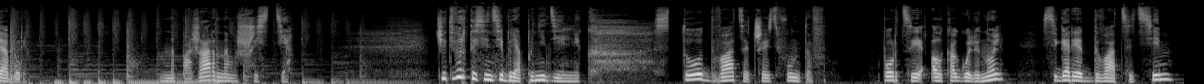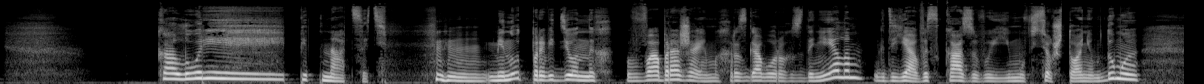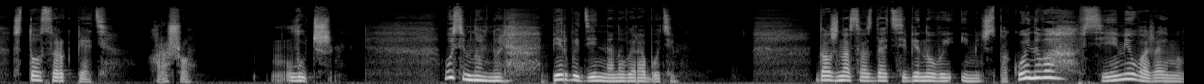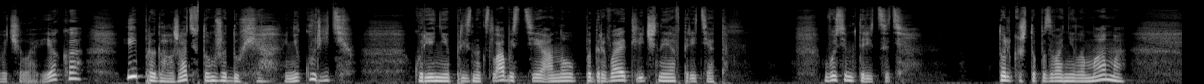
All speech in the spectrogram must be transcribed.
Сентябрь. На пожарном шесте. 4 сентября, понедельник. 126 фунтов. Порции алкоголя 0, сигарет 27, калорий 15. Минут, проведенных в воображаемых разговорах с Даниэлом, где я высказываю ему все, что о нем думаю, 145. Хорошо. Лучше. 8.00. Первый день на новой работе. Должна создать себе новый имидж спокойного, всеми уважаемого человека и продолжать в том же духе. Не курить. Курение – признак слабости, оно подрывает личный авторитет. 8.30. Только что позвонила мама,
